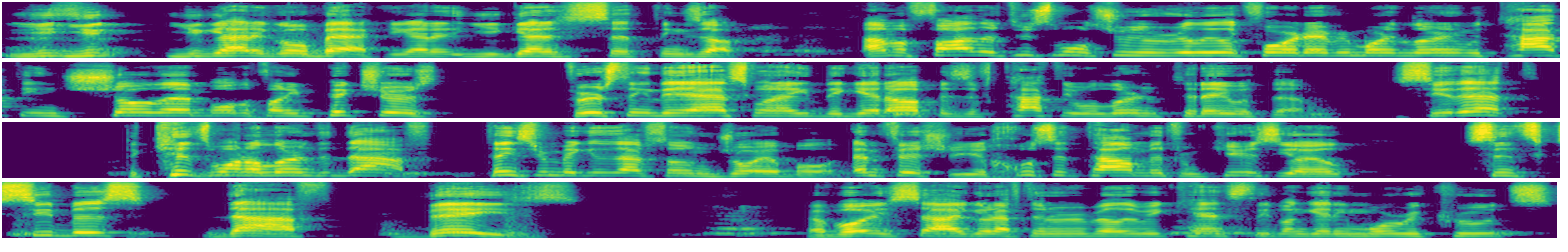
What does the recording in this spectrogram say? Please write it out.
You you you got to go back. You got to you got to set things up. I'm a father of two small children. Really look forward every morning learning with Tati and show them all the funny pictures. First thing they ask when I, they get up is if Tati will learn today with them. See that? The kids want to learn the daf. Thanks for making the daf so enjoyable. M. Fisher, Yechuset Talmud from Kiryas Yoel, since Ksibis Daf Beis. Rabbi Yisai, good afternoon, Rebelli. We can't sleep on getting more recruits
